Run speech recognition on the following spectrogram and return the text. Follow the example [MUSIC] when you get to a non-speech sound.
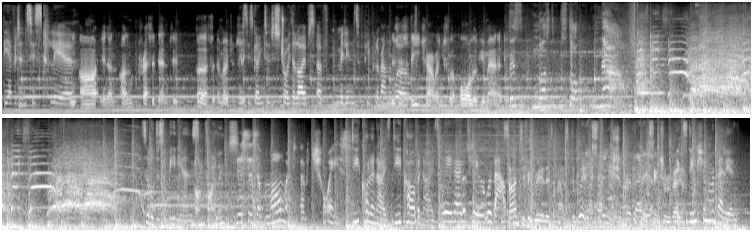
The evidence is clear. We are in an unprecedented Earth emergency. This is going to destroy the lives of millions of people around the This world. This is the challenge for all of humanity. This must stop now. civil disobedience. Non-violence. This is a moment of choice. Decolonize, decarbonize. We're going to rebel. Scientific realism has to win. Extinction Rebellion. Extinction Rebellion. Extinction Rebellion.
